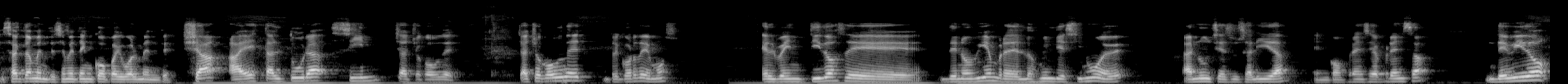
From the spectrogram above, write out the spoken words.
Exactamente, se mete en Copa igualmente. Ya a esta altura sin Chacho Caudet. Chacho Caudet, recordemos, el 22 de, de noviembre del 2019 anuncia su salida en conferencia de prensa debido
